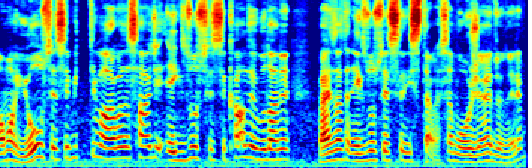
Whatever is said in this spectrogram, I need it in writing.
Ama yol sesi bitti ve arabada sadece egzoz sesi kaldı. Bu da hani ben zaten egzoz sesi istemesem orijinale dönerim.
